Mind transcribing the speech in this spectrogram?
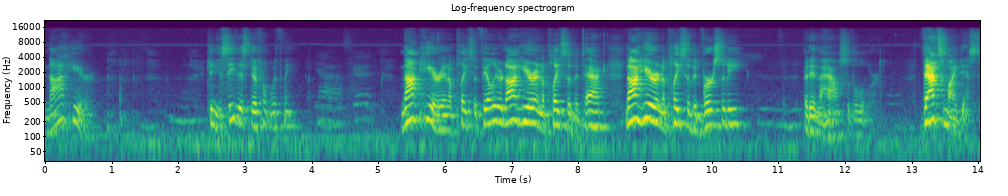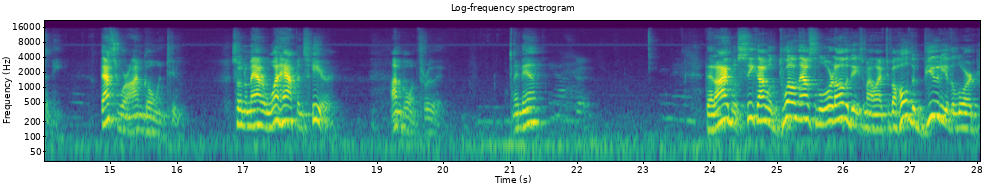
not here. Can you see this different with me? Not here in a place of failure, not here in a place of attack, not here in a place of adversity, but in the house of the Lord. That's my destiny. That's where I'm going to. So no matter what happens here, I'm going through it. Amen? that I will seek, I will dwell in the house of the Lord all the days of my life, to behold the beauty of the Lord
